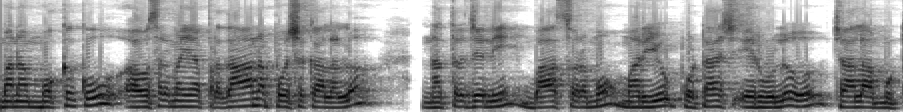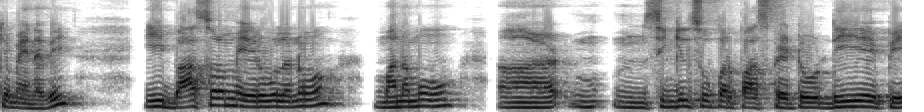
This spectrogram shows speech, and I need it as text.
మన మొక్కకు అవసరమయ్యే ప్రధాన పోషకాలలో నత్రజని భాస్వరము మరియు పొటాష్ ఎరువులు చాలా ముఖ్యమైనవి. ఈ భాస్వరం ఎరువులను మనము single super phosphate DAP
